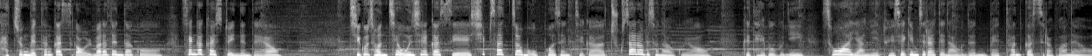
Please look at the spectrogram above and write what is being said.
가축 메탄가스가 얼마나 된다고 생각할 수도 있는데요. 지구 전체 온실가스의 14.5%가 축산업에서 나오고요. 그 대부분이 소와 양이 되새김질할 때 나오는 메탄가스라고 하네요.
